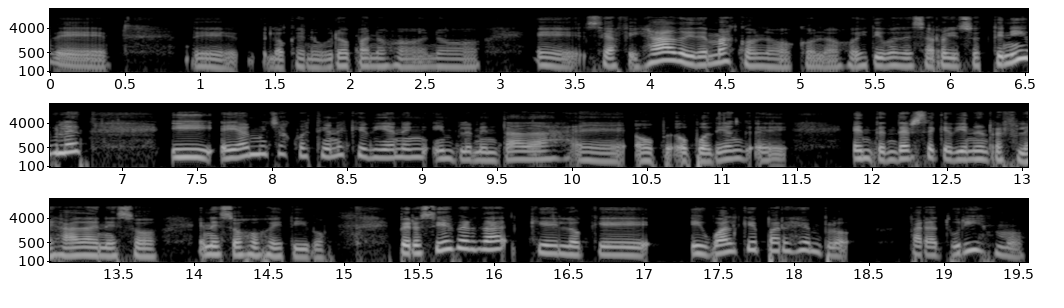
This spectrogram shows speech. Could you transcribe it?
de, lo que en Europa nos, eh, se ha fijado y demás con, los con los objetivos de desarrollo sostenible. Y, hay muchas cuestiones que vienen implementadas eh, o, o podían entenderse que vienen reflejadas en, eso, en esos objetivos. Pero sí es verdad que lo que, igual que por ejemplo para turismo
